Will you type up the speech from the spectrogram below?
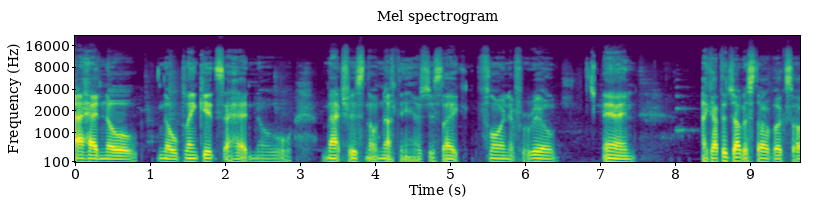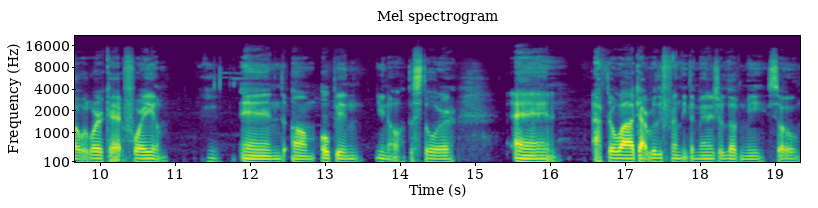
I had no no blankets. I had no mattress, no nothing. I was just like flooring it for real, and I got the job at Starbucks, so I would work at 4 a.m. and um, open, you know, the store. And after a while, I got really friendly. The manager loved me, so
